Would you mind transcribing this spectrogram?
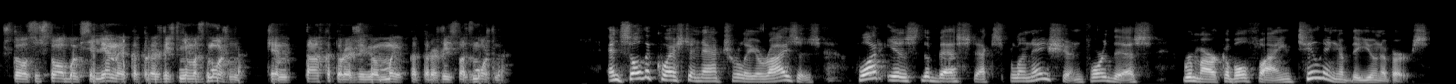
что существовала бы вселенная, в которой жизнь невозможна, чем та, в которой живем мы, в которой жизнь возможна. And so the question naturally arises, what is the best explanation for this remarkable fine tuning of the universe?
